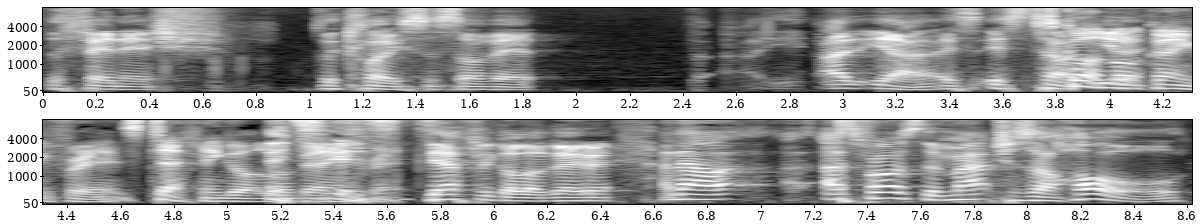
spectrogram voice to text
the finish, the closeness of it. I, yeah, it's, it's tough. It's got a You lot know, going for it. It's definitely got a lot it's, going it's for it. It's definitely got a lot going for it. And now, as far as the match as a whole,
